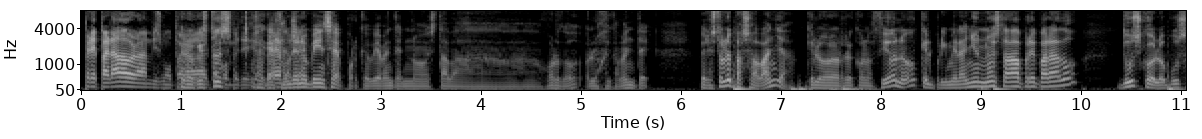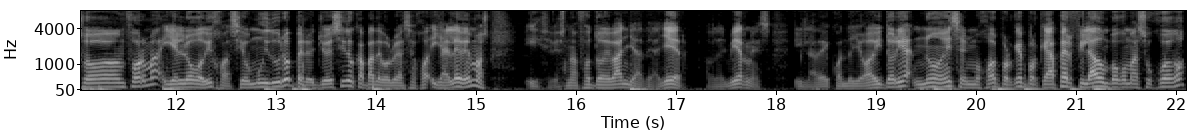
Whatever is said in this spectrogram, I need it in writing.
preparado ahora mismo para Pero que esto es. O sea, que la gente ¿eh? no piense, porque obviamente no estaba gordo, lógicamente. Pero esto le pasó a Banja, que lo reconoció, ¿no? Que el primer año no estaba preparado. Dusko lo puso en forma y él luego dijo, ha sido muy duro, pero yo he sido capaz de volver a ser jugador. Y ahí le vemos. Y si ves una foto de Banja de ayer o del viernes y la de cuando llegó a Vitoria, no es el mejor. ¿Por qué? Porque ha perfilado un poco más su juego.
